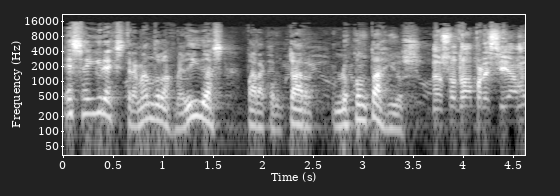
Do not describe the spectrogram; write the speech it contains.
es seguir extremando las medidas para cortar los contagios. Nosotros apreciamos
